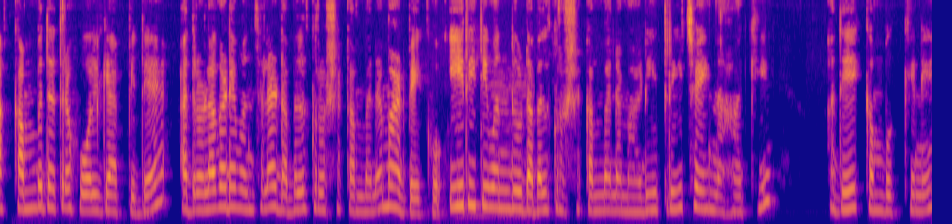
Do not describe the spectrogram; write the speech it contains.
ಆ ಕಂಬದ ಹತ್ರ ಹೋಲ್ ಗ್ಯಾಪ್ ಇದೆ. ಅದರೊಳಗಡೆ ಒಂದ್ಸಲ ಡಬಲ್ ಕ್ರೋಶ ಕಂಬನ ಮಾಡಬೇಕು. ಈ ರೀತಿ ಒಂದು ಡಬಲ್ ಕ್ರೋಶ ಕಂಬನ ಮಾಡಿ ತ್ರೀ ಚೈನ್ನ ಹಾಕಿ, ಅದೇ ಕಂಬಕ್ಕೇ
